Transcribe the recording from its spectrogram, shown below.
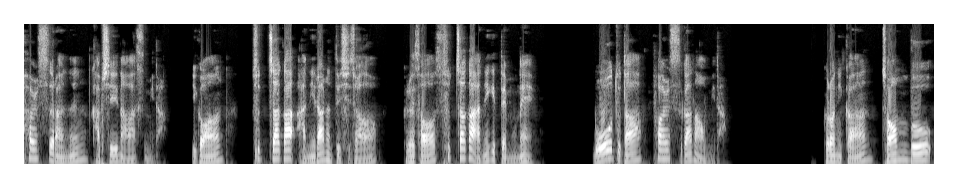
false라는 값이 나왔습니다. 이건 숫자가 아니라는 뜻이죠. 그래서 숫자가 아니기 때문에 모두 다 false가 나옵니다. 그러니까 전부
